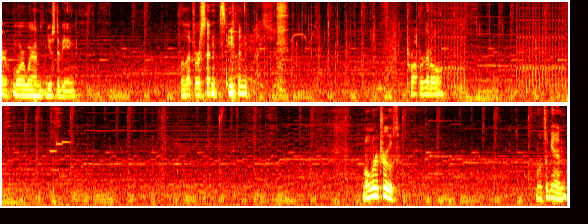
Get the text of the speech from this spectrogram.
Or more where I'm used to being. Will that first sentence even proper at all? Moment of truth. Once again.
